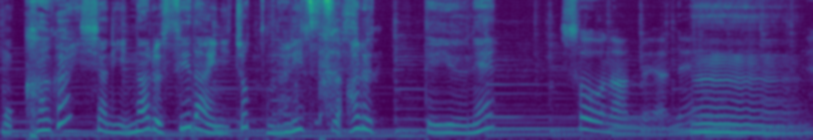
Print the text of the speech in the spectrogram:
もう加害者になる世代にちょっとなりつつあるっていうね。そうなんだよね。うん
